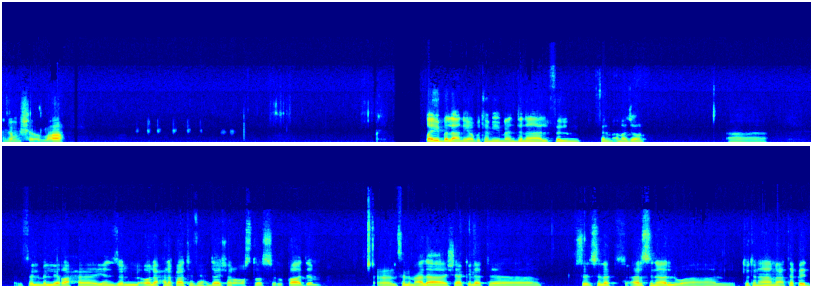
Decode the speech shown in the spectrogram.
ما شاء الله. طيب الآن يا أبو تميم عندنا الفيلم فيلم أمازون. آه الفيلم اللي راح ينزل أولى حلقاته في 11 أغسطس القادم. آه الفيلم على شاكلة آه سلسلة أرسنال وتوتنهام أعتقد.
